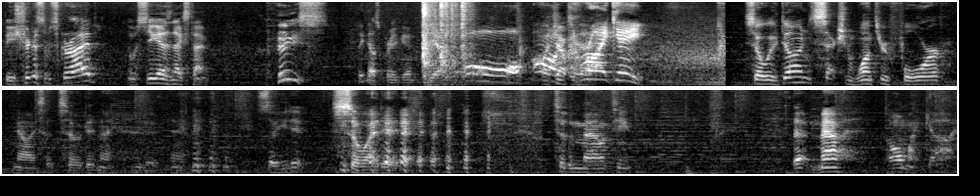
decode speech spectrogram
be sure to subscribe, and we'll see you guys next time. Peace. I think that was pretty good. Yeah. Oh, oh out crikey! So we've done section one through four. No, I said so, didn't I? You did. so you did. So I did. to the mounting. That mount. Oh my god.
